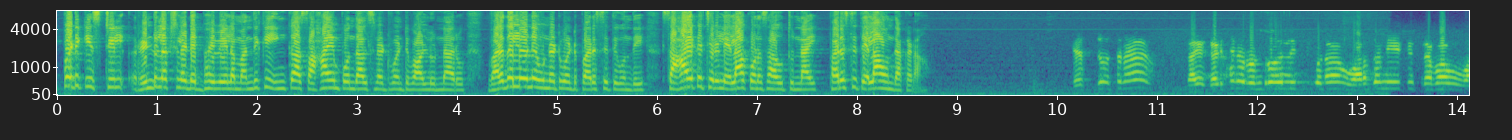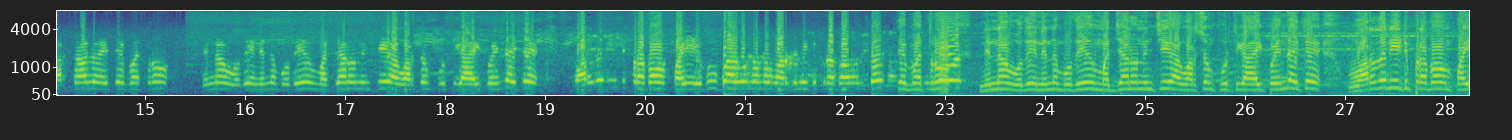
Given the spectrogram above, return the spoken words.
ఇప్పటికీ స్టిల్ రెండు లక్షల డెబ్బై వేల మందికి ఇంకా సహాయం పొందాల్సినటువంటి వాళ్ళు ఉన్నారు. వరదల్లోనే ఉన్నటువంటి పరిస్థితి ఉంది. సహాయక చర్యలు ఎలా కొనసాగుతున్నాయి? పరిస్థితి ఎలా ఉంది అక్కడ? గడిచిన రెండు రోజుల నుంచి కూడా వరద నీటి ప్రభావం వర్షాలు అయితే మాత్రం నిన్న ఉదయం నిన్న ఉదయం మధ్యాహ్నం నుంచి ఆ వర్షం పూర్తిగా ఆగిపోయింది. అయితే వరద నీటి ప్రభావం పై ఎగువ భాగంలో ఉన్న వరద నీటి ప్రభావంతో మాత్రం నిన్న ఉదయం నిన్న ఉదయం మధ్యాహ్నం నుంచి ఆ వర్షం పూర్తిగా ఆగిపోయింది. అయితే వరద నీటి ప్రభావం పై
